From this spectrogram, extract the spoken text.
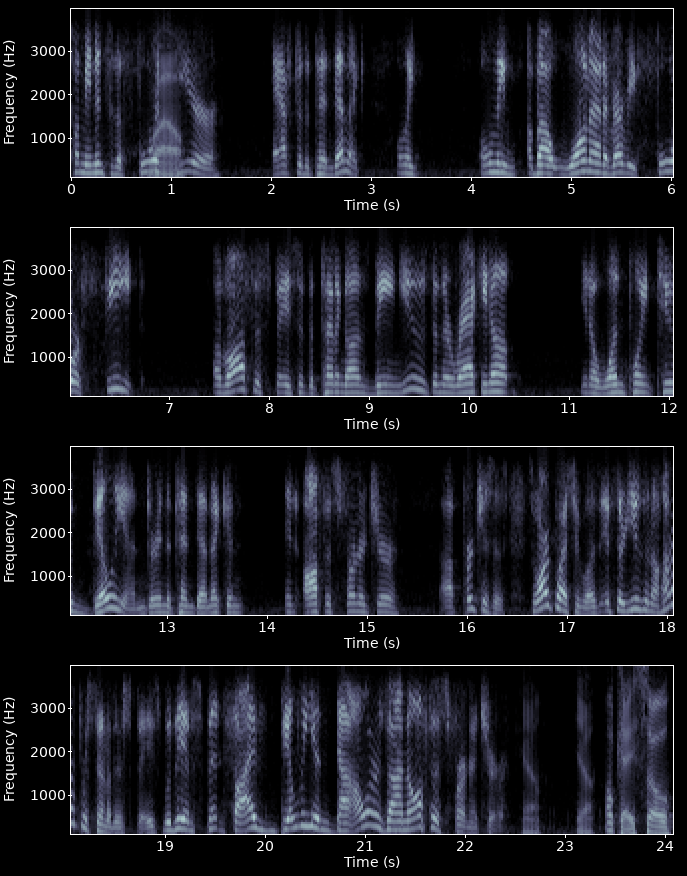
coming into the fourth Wow. year after the pandemic. Only, only about one out of every four feet of office space at the Pentagon's being used, and they're racking up, you know, 1.2 billion during the pandemic in, in office furniture uh, purchases. So our question was, if they're using 100% of their space, would they have spent five billion dollars on office furniture? Yeah. Yeah. Okay. So,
